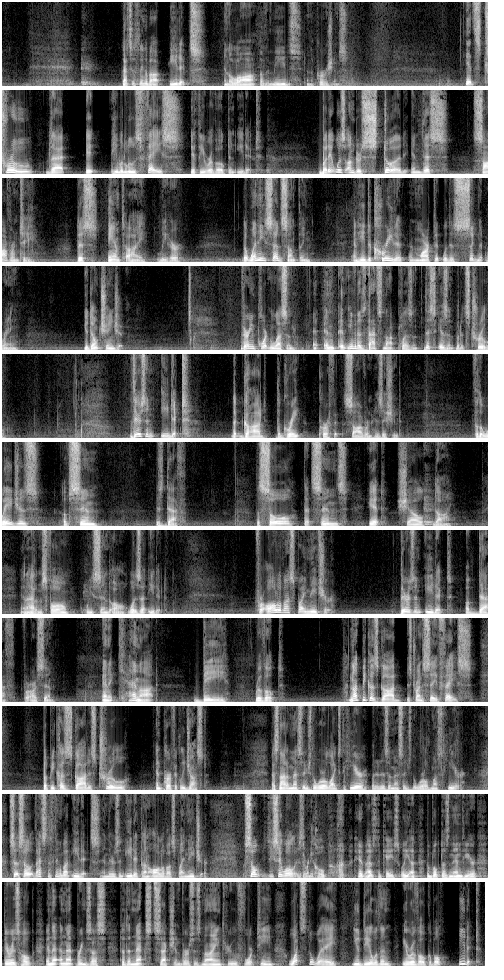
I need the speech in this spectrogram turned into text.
That's the thing about edicts in the law of the Medes and the Persians. It's true that it, he would lose face if he revoked an edict. But it was understood in this sovereignty, this anti leader, that when he said something and he decreed it and marked it with his signet ring, you don't change it. Very important lesson. And, and, and even as that's not pleasant, this isn't, but it's true. There's an edict that God, the great, perfect sovereign, has issued. For the wages of sin is death. The soul that sins, it shall die. In Adam's fall, we sinned all. What is that edict? For all of us by nature, there is an edict of death for our sin. and it cannot be revoked. Not because God is trying to save face, but because God is true and perfectly just. That's not a message the world likes to hear, but it is a message the world must hear. So, so that's the thing about edicts, and there's an edict on all of us by nature. So you say, well, is there any hope? if that's the case, well, yeah, the book doesn't end here. There is hope. And that, and that brings us to the next section, verses 9 through 14. What's the way you deal with an irrevocable edict?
